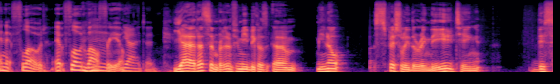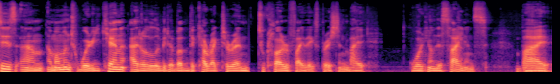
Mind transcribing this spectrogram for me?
And it flowed. It flowed well for you. Yeah, I did. Yeah, that's important for me because um, you know, especially during the editing, this is um, a moment where you can add a little bit about the character and to clarify the expression by working on the silence, by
